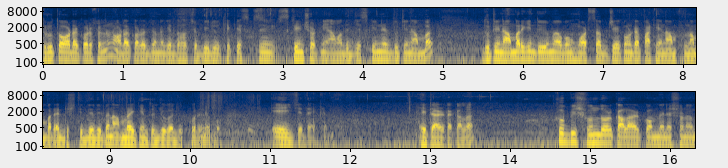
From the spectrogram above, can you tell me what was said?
দ্রুত অর্ডার করে ফেলুন। অর্ডার করার জন্য কিন্তু হচ্ছে ভিডিও থেকে স্ক্রিনশট নিয়ে আমাদের যে স্ক্রিনের দুটি নাম্বার দুটি নাম্বার কিন্তু ইমো এবং হোয়াটসঅ্যাপ যে কোনোটা পাঠিয়ে নাম ফোন নাম্বার অ্যাড্রেসটি দিয়ে দেবেন, আমরাই কিন্তু যোগাযোগ করে নেব। এই যে দেখেন এটা একটা কালার খুবই সুন্দর কালার কম্বিনেশনের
